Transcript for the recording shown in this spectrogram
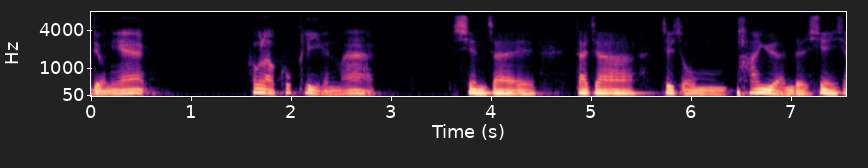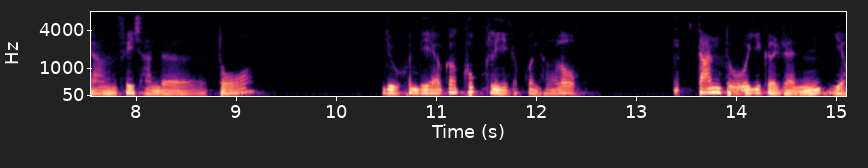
เดี๋ยวนี้พวกเราคุกคลีกันมาก 现在大家这种攀缘的现象非常的多。อยู่คนเดียวก็คุกคลีกับคนทั้งโลก。单独一个人也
